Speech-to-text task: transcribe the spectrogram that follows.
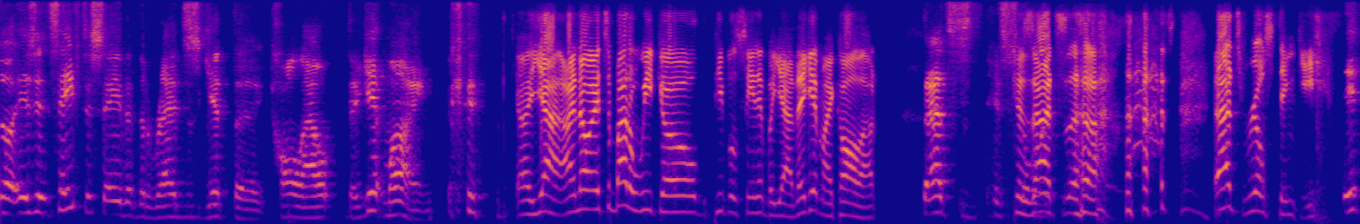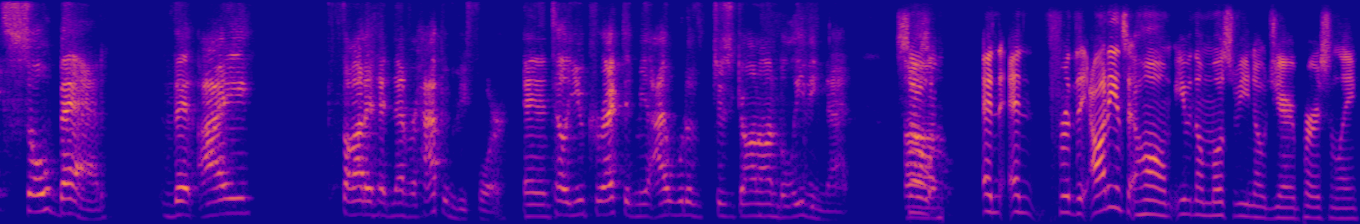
so is it safe to say that the Reds get the call out? They get mine. Uh, yeah, I know it's about a week old. People seen it, but yeah, they get my call out That's because that's uh, that's that's real stinky. it's so bad that I thought it had never happened before. And until you corrected me, I would have just gone on believing that. So Um, and and for the audience at home, even though most of you know Jared personally,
